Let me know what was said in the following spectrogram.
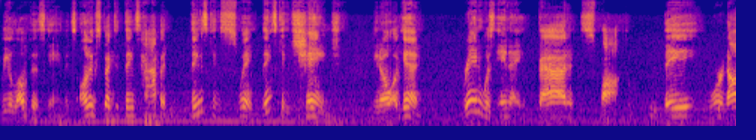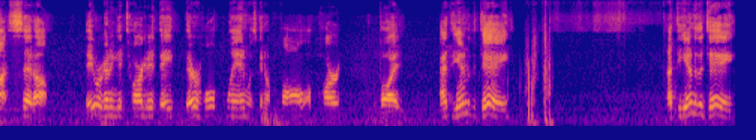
we love this game. It's unexpected things happen. Things can swing. Things can change. You know, again, Rhyn was in a bad spot. They were not set up. They were going to get targeted. They their whole plan was going to fall apart. But at the end of the day, at the end of the day,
